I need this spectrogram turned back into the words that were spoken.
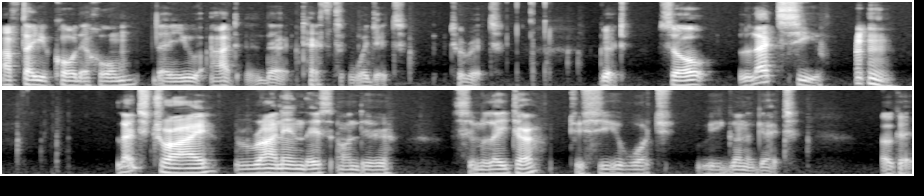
after you call the home then you add the test widget to it. Good. So let's see let's try running this on the simulator to see what we're gonna get. Okay.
